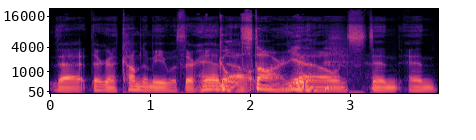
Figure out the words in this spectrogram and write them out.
that they're going to come to me with their hand Gold out, star, you yeah. know, and and and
